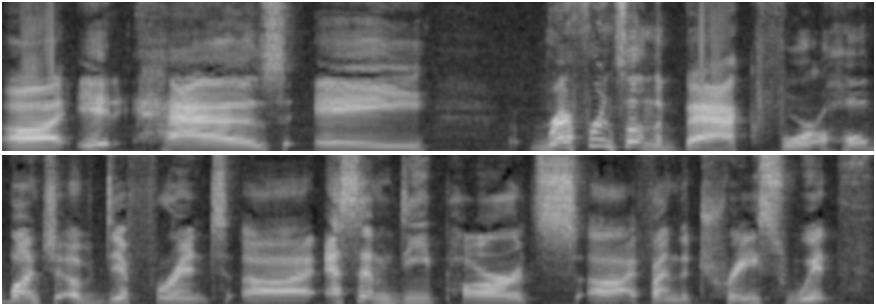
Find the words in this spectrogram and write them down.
Uh, it has a reference on the back for a whole bunch of different uh, SMD parts. Uh, I find the trace width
